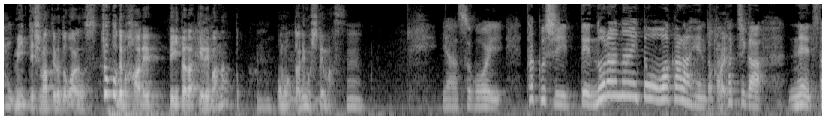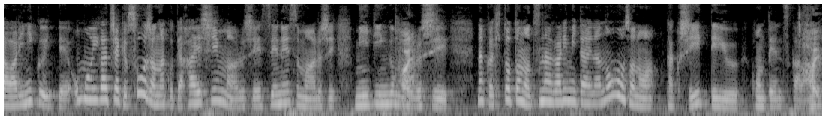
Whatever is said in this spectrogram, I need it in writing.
はい。見入ってしまってるところちょっとでも晴れていただければなと思ったりもしてます。うん。いやすごい。タクシーって乗らないと分からへんとか、はい。価値が、ね、伝わりにくいって思いがちやけどそうじゃなくて配信もあるし SNS もあるしミーティングもあるし、なんか人とのつながりみたいなのをそのタクシーっていうコンテンツからはい。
